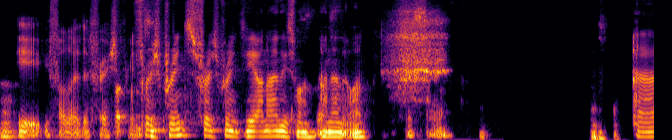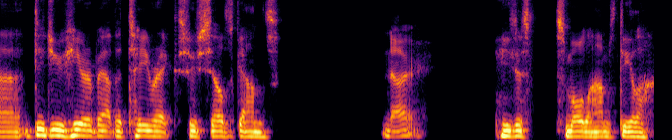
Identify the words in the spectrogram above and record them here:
Uh, You you follow the Fresh Prince. Fresh Prince, Fresh Prince. Yeah, I know this one. I know that one. Uh, did you hear about the T Rex who sells guns? No. He's a small arms dealer.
